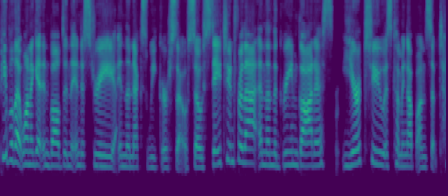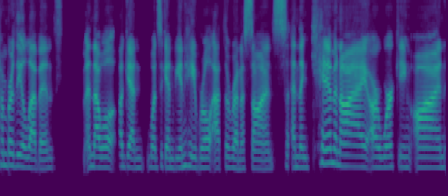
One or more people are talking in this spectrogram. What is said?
people that want to get involved in the industry in the next week or so. So stay tuned for that. And then the Green Goddess year two is coming up on September the 11th. And that will again, once again, be in Haverhill at the Renaissance. And then Kim and I are working on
